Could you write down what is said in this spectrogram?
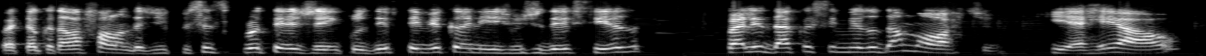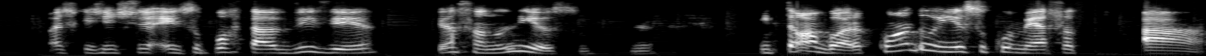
Até o que eu estava falando, a gente precisa se proteger, inclusive ter mecanismos de defesa para lidar com esse medo da morte, que é real, mas que a gente é insuportável viver pensando nisso. Né? Então, agora, quando isso começa a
